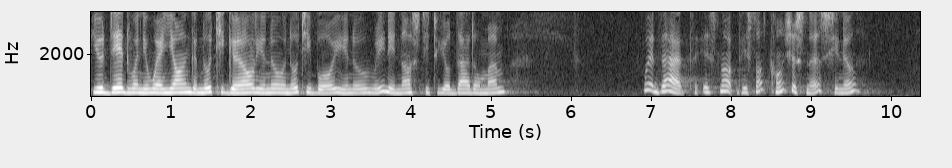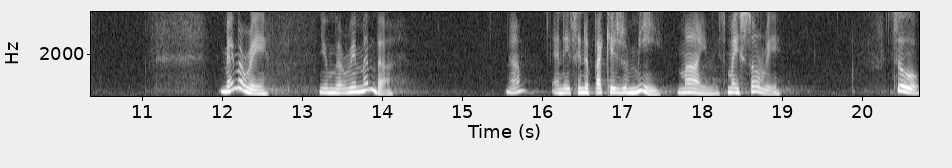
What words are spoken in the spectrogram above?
you did when you were young, a naughty girl, you know, a naughty boy, you know, really nasty to your dad or mom. With that, it's not, it's not consciousness, you know. Memory, you remember. Yeah? And it's in a package of me, mine, it's my story. So,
